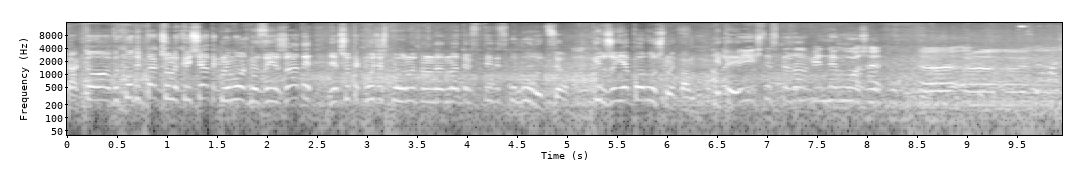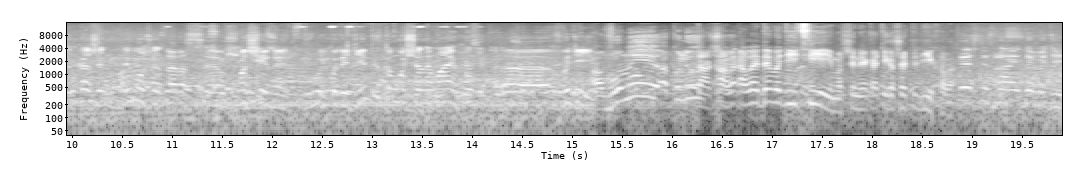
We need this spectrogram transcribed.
Тобто виходить так, що на Хрещатик не можна заїжджати, якщо ти хочеш повернути на, на 330 вулицю. Ти вже є порушником. І Але ти, Гаїчник сказав, він не може, е, е, е, каже, не може зараз е, машини нікуди діти, тому що немає газі- е, водіїв. а вони апелюють. Так, але, але де водій цієї машини, яка тільки що під'їхала? Теж не знає, де водій.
